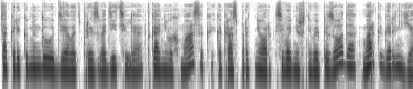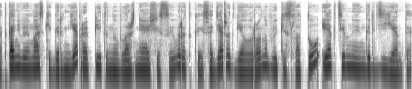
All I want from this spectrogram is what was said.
так и рекомендуют делать производители тканевых масок, как раз партнер сегодняшнего эпизода, марка Гарнье. Тканевые маски Гарнье пропитаны увлажняющей сывороткой, содержат гиалуроновую кислоту и активные ингредиенты.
